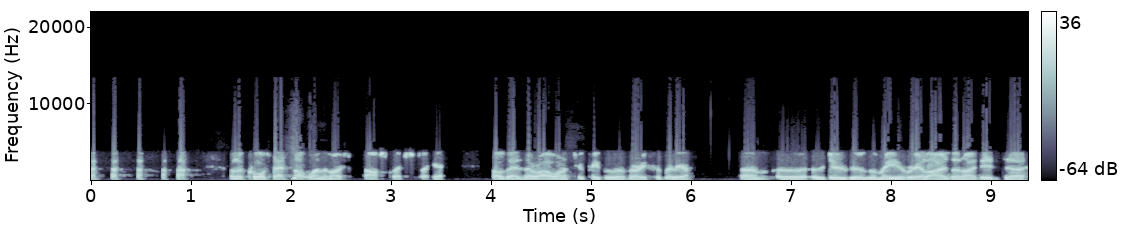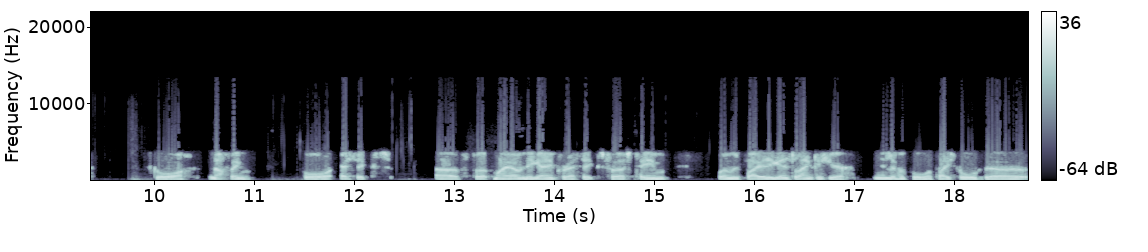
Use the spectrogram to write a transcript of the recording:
well, of course, that's not one of the most asked questions I get. Oh, there, there are one or two people who are very familiar um, who, do Google me, realise that I did uh, score nothing for Essex, uh, my only game for Essex first team when we played against Lancashire in Liverpool, a place called uh,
